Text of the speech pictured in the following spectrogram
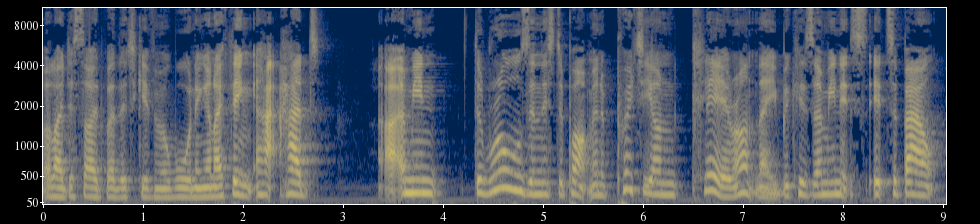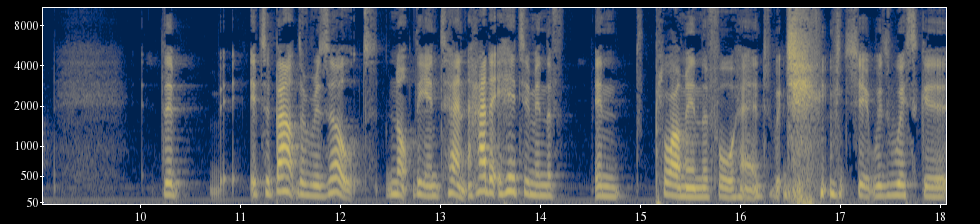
Well, I decide whether to give him a warning, and I think ha- had, I mean, the rules in this department are pretty unclear, aren't they? Because I mean, it's it's about the it's about the result, not the intent. Had it hit him in the in plumb in the forehead, which, which it was whisker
